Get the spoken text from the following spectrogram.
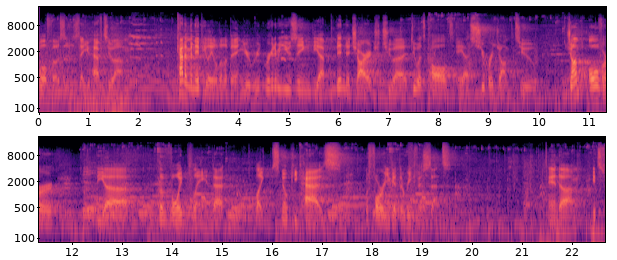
wolfoses that you have to um, kind of manipulate a little bit. And we're going to be using the uh, Midna charge to uh, do what's called a uh, super jump to jump over the uh, the void plane that like Snow Peak has before you get the Reekfish. And um, it's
